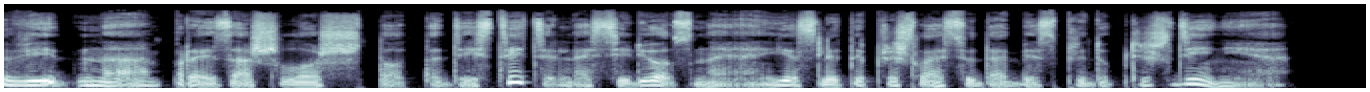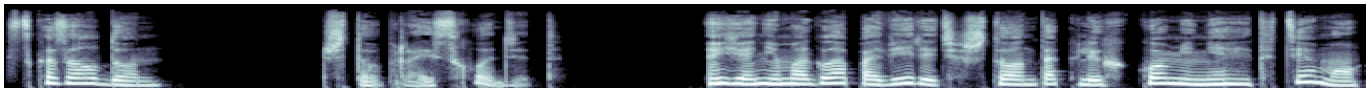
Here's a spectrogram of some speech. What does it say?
«Видно, произошло что-то действительно серьезное, если ты пришла сюда без предупреждения», — сказал Дон. «Что происходит?» Я не могла поверить, что он так легко меняет тему,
